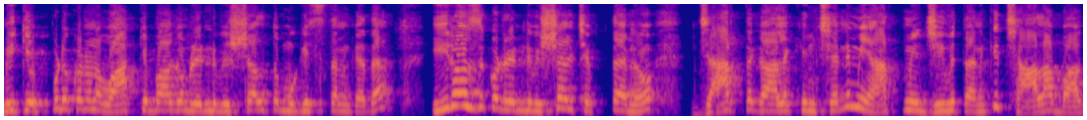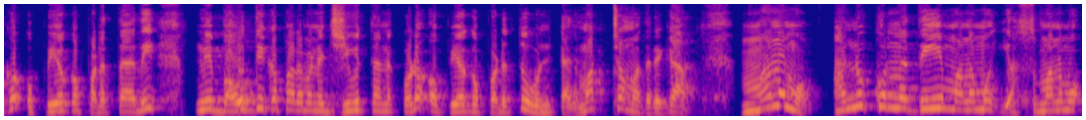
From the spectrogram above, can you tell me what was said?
మీకు ఎప్పుడు కూడా నా వాక్య భాగం రెండు విషయాలతో ముగిస్తాను కదా? ఈరోజు కూడా రెండు విషయాలు చెప్తాను. జాగ్రత్తగా ఆలకించండి. మీ ఆత్మీయ జీవితానికి చాలా బాగా ఉపయోగపడుతుంది. మీ భౌతికపరమైన జీవితానికి కూడా ఉపయోగపడుతూ ఉంటుంది. మొట్టమొదటిగా మనము అనుకున్నది మనము మనము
